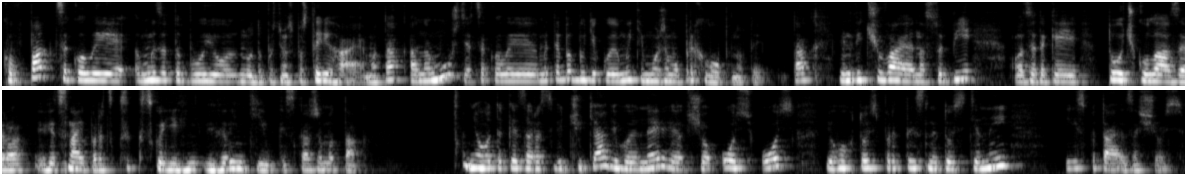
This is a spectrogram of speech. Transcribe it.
Ковпак це коли ми за тобою, ну, допустимо, спостерігаємо, так? а на мушці це коли ми тебе будь-якої миті можемо прихлопнути. Так? Він відчуває на собі оце такий точку лазера від снайперської гвинтівки, скажімо так. В нього таке зараз відчуття в його енергіях, що ось-ось його хтось притисне до стіни і спитає за щось.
